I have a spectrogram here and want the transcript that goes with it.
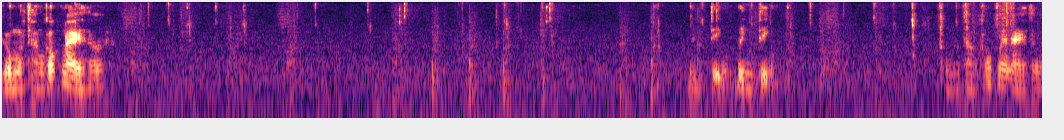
Chỉ có một thằng góc này thôi. Bình tĩnh, bình tĩnh. Có một thằng góc bên này thôi.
